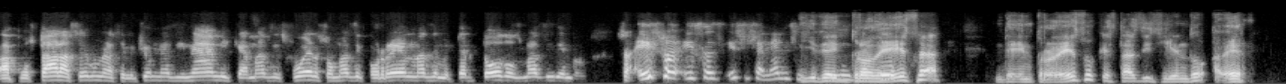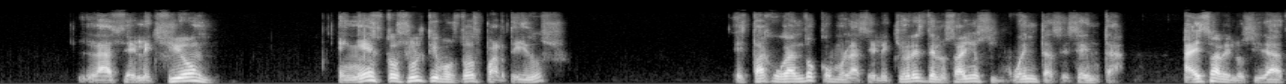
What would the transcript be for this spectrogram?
apostar a hacer una selección más dinámica, más de esfuerzo, más de correr, más de meter todos, más de... O sea, eso, esos, esos análisis... Y dentro de esa, dentro de eso que estás diciendo, a ver, la selección en estos últimos dos partidos está jugando como las elecciones de los años 50, 60, a esa velocidad,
